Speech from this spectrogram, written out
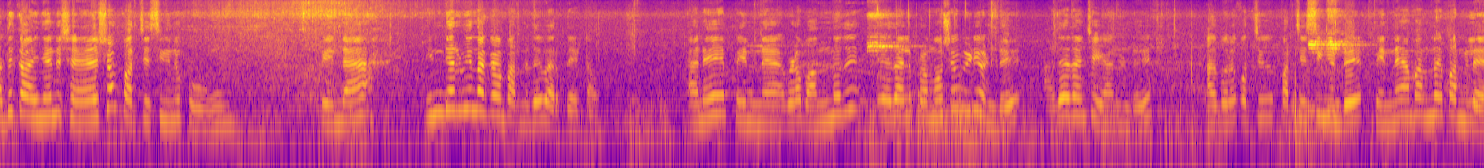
അത് കഴിഞ്ഞതിന് ശേഷം പർച്ചേസിങ്ങിന് പോകും പിന്നെ ഇന്റർവ്യൂ എന്നൊക്കെ പറഞ്ഞത് വെറുതെ ഉണ്ടാവും ഞാൻ പിന്നെ ഇവിടെ വന്നത് ഏതായാലും പ്രൊമോഷൻ വീഡിയോ ഉണ്ട്. അത് ഏതായാലും ചെയ്യാനുണ്ട്. അതുപോലെ കുറച്ച് പർച്ചേസിങ് ഉണ്ട്. പിന്നെ ഞാൻ പറഞ്ഞ പറഞ്ഞില്ലേ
